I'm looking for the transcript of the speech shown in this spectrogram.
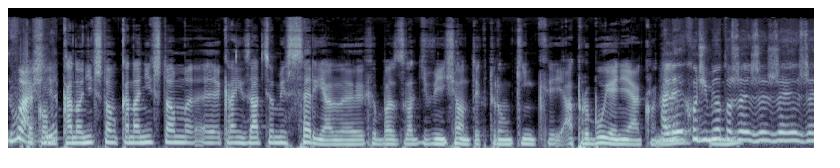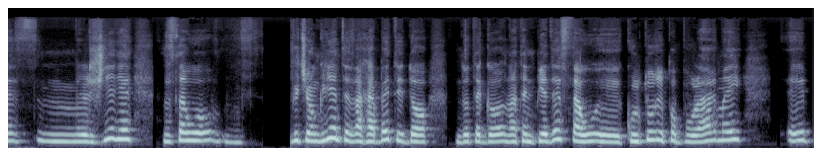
No Właśnie. Taką kanoniczną, kanoniczną ekranizacją jest serial e, chyba z lat 90., którą King aprobuje niejako. Nie? Ale chodzi mi o to, Mhm. że, że, że, że mm, lśnienie zostało wyciągnięte za habety do, do tego, na ten piedestał y, kultury popularnej y,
